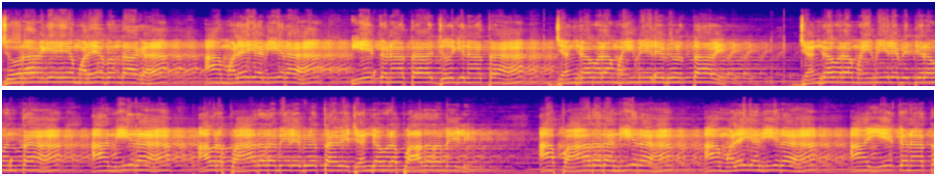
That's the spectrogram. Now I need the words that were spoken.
ಜೋರಾಗಿ ಮಳೆ ಬಂದಾಗ ಆ ಮಳೆಯ ನೀರ ಏಕನಾಥ, ಜೋಗಿನಾಥ, ಜಂಗಮರ ಮೈ ಮೇಲೆ ಬೀಳುತ್ತಾವೆ. ಜಂಗಮರ ಮೈ ಮೇಲೆ ಬಿದ್ದಿರುವಂಥ ಆ ನೀರ ಅವರ ಪಾದದ ಮೇಲೆ ಬೀಳುತ್ತವೆ, ಜಂಗಮರ ಪಾದದ ಮೇಲೆ. ಆ ಪಾದದ ನೀರ, ಆ ಮಳೆಯ ನೀರ, ಆ ಏಕನಾಥ,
